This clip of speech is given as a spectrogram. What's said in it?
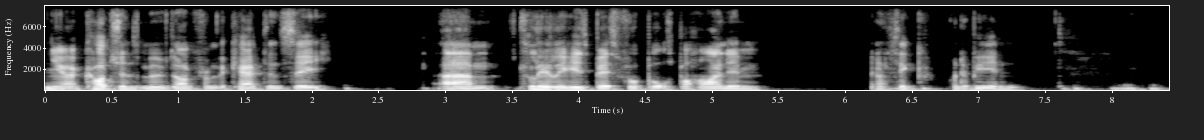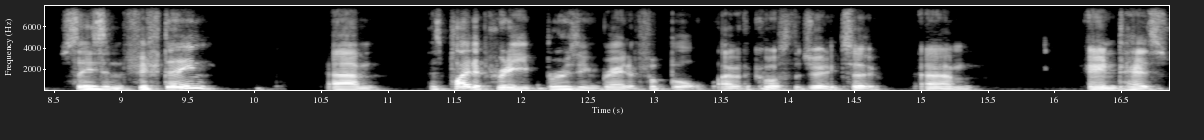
you know, Cotchin's moved on from the captaincy. Um, clearly, his best football's behind him. And I think would it be in season 15. Um, has played a pretty bruising brand of football over the course of the journey too, um, and has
